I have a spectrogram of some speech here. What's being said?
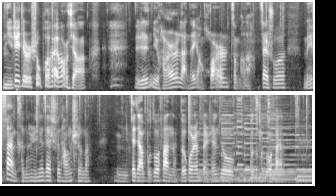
你这就是受迫害妄想。”人女孩懒得养花，怎么了？再说没饭，可能人家在食堂吃呢。你在家不做饭呢？德国人本身就不怎么做饭。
